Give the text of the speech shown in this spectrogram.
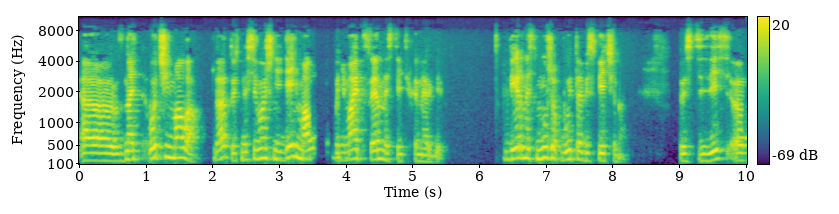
э, очень мала. Да? То есть на сегодняшний день мало кто понимает ценность этих энергий. Верность мужа будет обеспечена. То есть здесь э,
